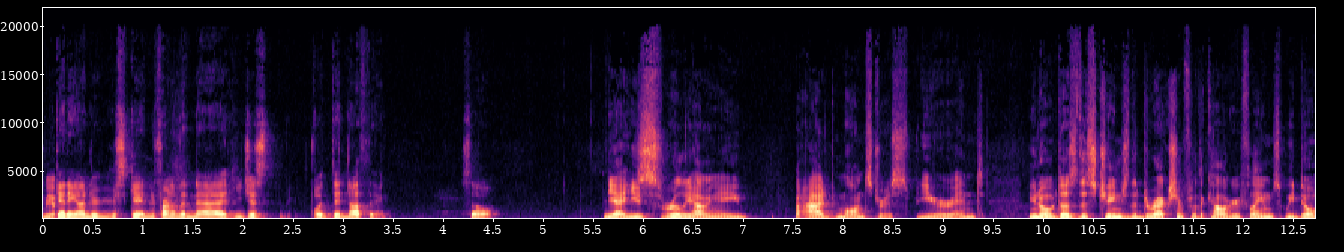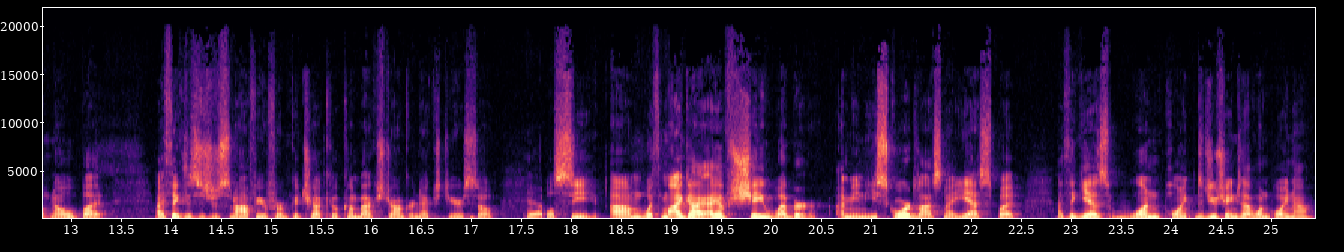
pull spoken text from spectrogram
Yep. getting under your skin in front of the net. He just but did nothing. So Yeah, he's really having a bad, monstrous year. And, you know, does this change the direction for the Calgary Flames? We don't know, but I think this is just an off year from Tkachuk. He'll come back stronger next year. So Yep. we'll see. Um, with my guy, I have Shea Weber. I mean, he scored last night, yes, but I think he has one point. Did you change that one point now?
